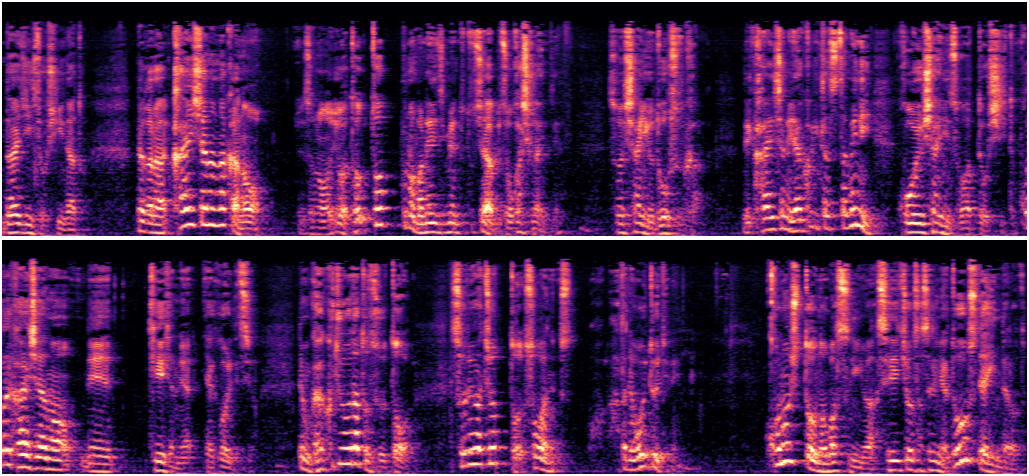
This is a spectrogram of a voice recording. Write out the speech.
大事にしてほしいなと。だから会社の中のその要はトトップのマネジメントとしては別におかしくないんでね。その社員をどうするか。で会社の役に立つためにこういう社員に育ってほしいと。これ会社の、ね、経営者のや役割ですよ。でも学長だとするとそれはちょっとそうは、ね、旗に置いといてね。この人を伸ばすには成長させるにはどうすればいいんだろうと。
